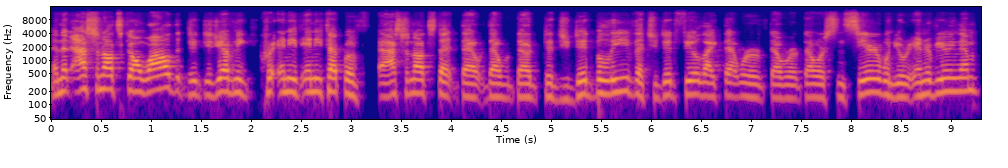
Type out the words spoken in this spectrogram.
and then astronauts gone wild. Did, did you have any any any type of astronauts that that that that did you did believe that you did feel like that were that were that were sincere when you were interviewing them?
